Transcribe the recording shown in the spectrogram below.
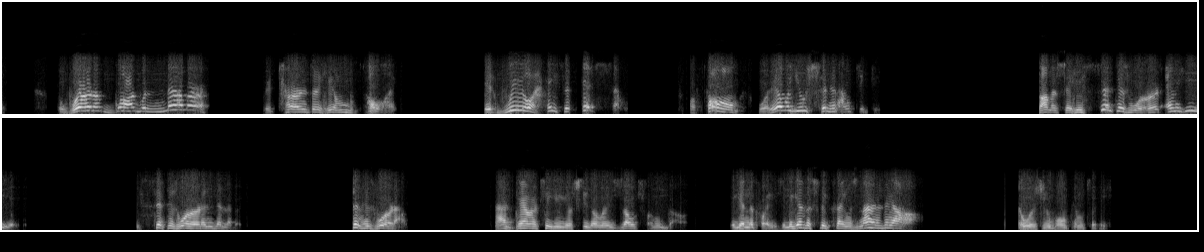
The word of God will never return to him void. It will hasten itself to perform whatever you send it out to do. Thomas said he sent his word and healed. He sent his word and delivered. Send his word out. I guarantee you, you'll see the results from God. Begin to praise. You begin to speak things not as they are, so as you want them to be.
